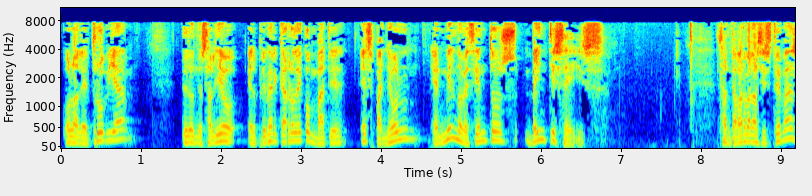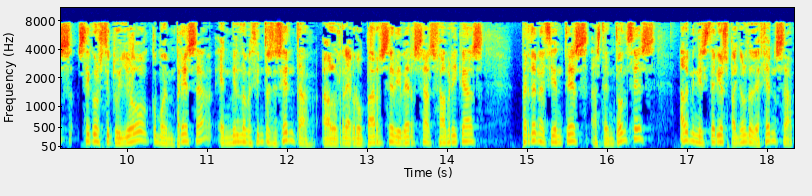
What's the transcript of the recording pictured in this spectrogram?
o la de Trubia, de donde salió el primer carro de combate español en 1926. Santa Bárbara Sistemas se constituyó como empresa en 1960 al reagruparse diversas fábricas pertenecientes hasta entonces al Ministerio Español de Defensa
